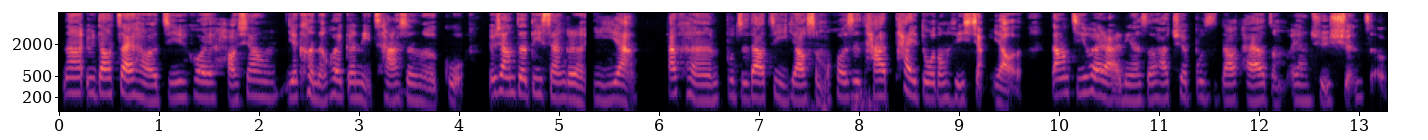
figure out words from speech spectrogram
那遇到再好的机会，好像也可能会跟你擦身而过，就像这第三个人一样，他可能不知道自己要什么，或者是他太多东西想要了，当机会来临的时候，他却不知道他要怎么样去选择。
